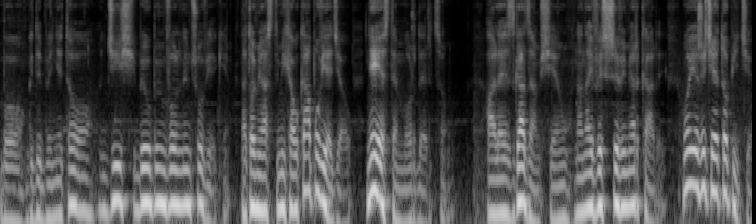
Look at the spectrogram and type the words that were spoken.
bo gdyby nie to, dziś byłbym wolnym człowiekiem. Natomiast Michał K. powiedział: Nie jestem mordercą, ale zgadzam się na najwyższy wymiar kary. Moje życie to picie.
